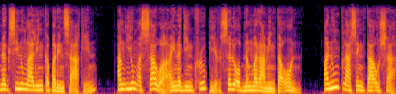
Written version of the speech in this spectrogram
Nagsinungaling ka pa rin sa akin? Ang iyong asawa ay naging croupier sa loob ng maraming taon. Anong klaseng tao siya?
